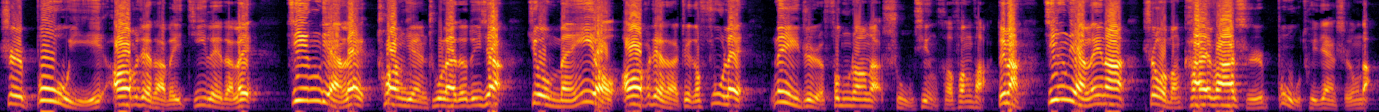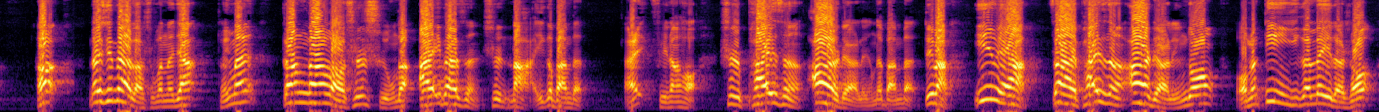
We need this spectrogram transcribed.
是不以 object 为基类的类，经典类创建出来的对象。就没有 object 这个父类内置封装的属性和方法，对吧？经典类呢，是我们开发时不推荐使用的。好，那现在老师问大家，同学们，刚刚老师使用的 IPython 是哪一个版本？哎，非常好，是 Python 二点零的版本，对吧？因为啊，在 Python 二点零中，我们定一个类的时候，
